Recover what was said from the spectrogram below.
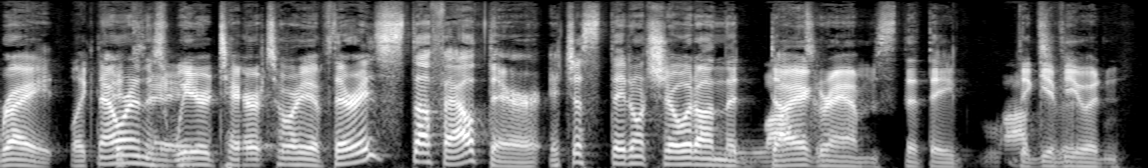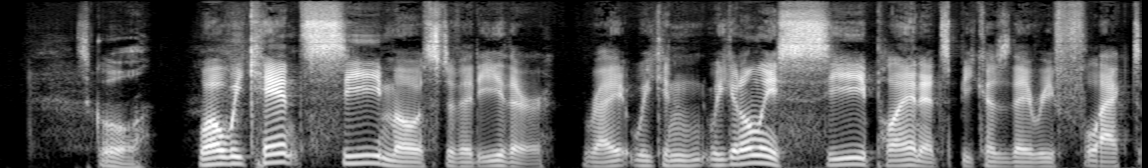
Right. Like now we're in this a- weird territory If there is stuff out there. It just they don't show it on the Lots of it. diagrams that they they give you in school. Well, we can't see most of it either, right? We can we can only see planets because they reflect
